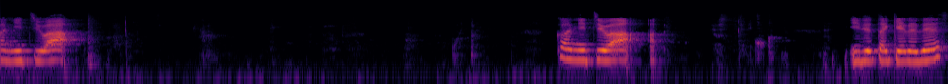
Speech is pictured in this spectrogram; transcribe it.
こんにちは。こんにちは。いでたけるです。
